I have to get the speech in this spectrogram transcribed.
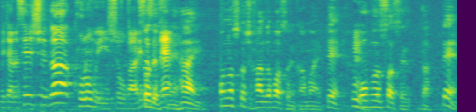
みたいな選手が好む印象がありますよね。そうですね、はい、ほんの少しハンドファーストに構えて、うん。オープンスタンスで立って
